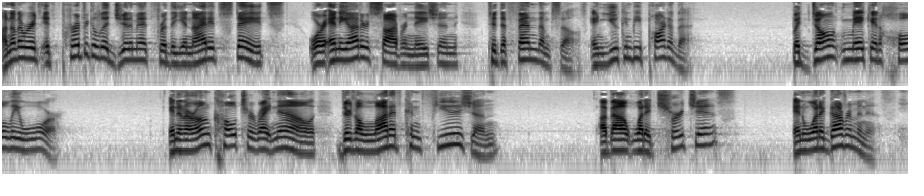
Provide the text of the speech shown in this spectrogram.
In other words, it's perfectly legitimate for the United States or any other sovereign nation to defend themselves, and you can be part of that. But don't make it holy war. And in our own culture right now, there's a lot of confusion about what a church is and what a government is.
